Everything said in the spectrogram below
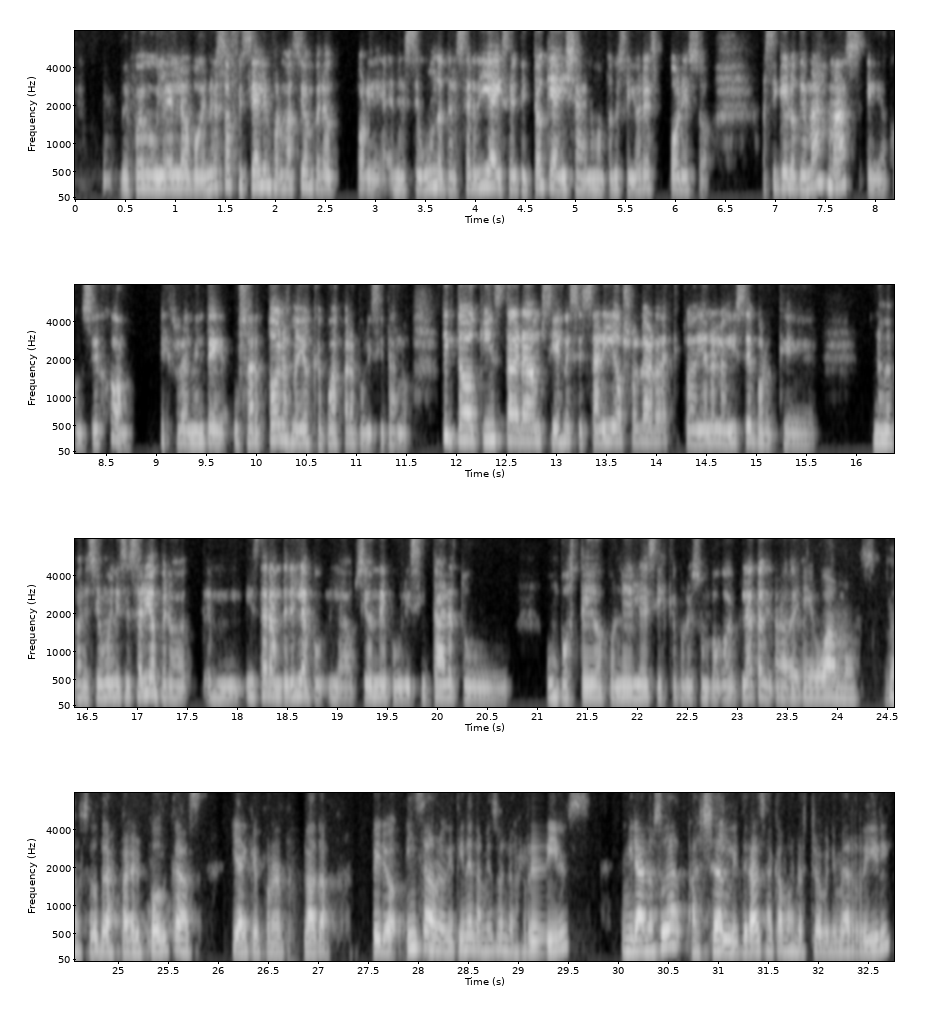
después googleenlo, porque no es oficial la información, pero porque en el segundo o tercer día hice el TikTok y ahí ya gané un montón de seguidores por eso. Así que lo que más, más eh, aconsejo es realmente usar todos los medios que puedas para publicitarlo. TikTok, Instagram, si es necesario. Yo la verdad es que todavía no lo hice porque no me pareció muy necesario, pero en Instagram tenés la, la opción de publicitar tu, un posteo, ponerle, si es que pones un poco de plata, que creo que nosotras para el podcast y hay que poner plata. Pero Instagram lo que tiene también son los reels. Mira, nosotras ayer literal sacamos nuestro primer reel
